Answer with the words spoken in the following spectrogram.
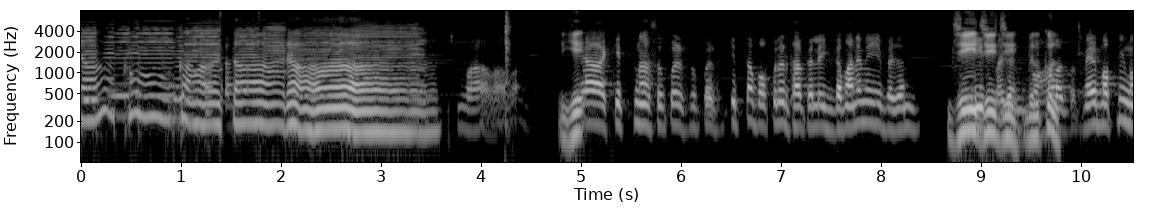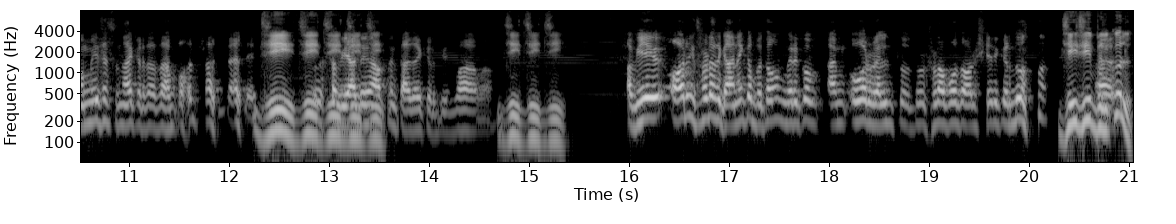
आँखों का तारा। वाह वाह वाह। ये क्या कितना सुपर सुपर कितना पॉपुलर था पहले एक जमाने में ये भजन। जी जी जी बिल्कुल। मैं अपनी मम्मी से सुना करता था बहुत साल पहले। जी जी तो जी जी। आपने ताज़ा कर दी। वाह वाह। जी जी जी। अब ये और थोड़ा गाने का बताऊँ मेरे को आई एम ओवरवेल्म तो थोड़ा बहुत और शेयर कर दूँ। जी जी बिल्कुल।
